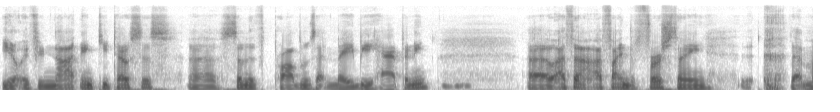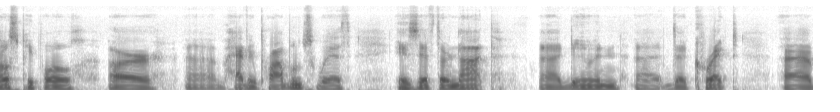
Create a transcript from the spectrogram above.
you know, if you're not in ketosis, uh, some of the problems that may be happening. Uh, I thought I find the first thing that most people are um, having problems with is if they're not uh, doing uh, the correct uh,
